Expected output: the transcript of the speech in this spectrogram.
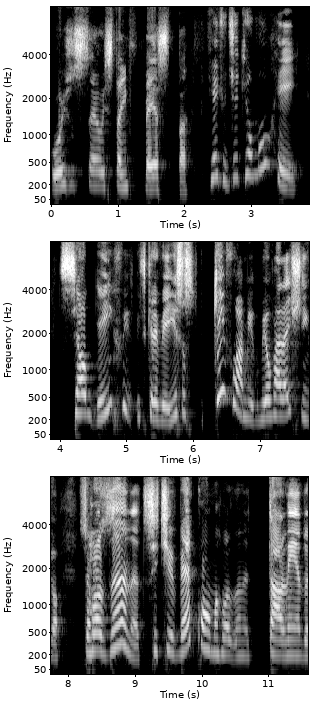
Hoje o céu está em festa. Gente, o dia que eu morrer, se alguém escrever isso, quem for amigo meu vai lá e xinga. Ó. Se a Rosana, se tiver como a Rosana tá lendo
